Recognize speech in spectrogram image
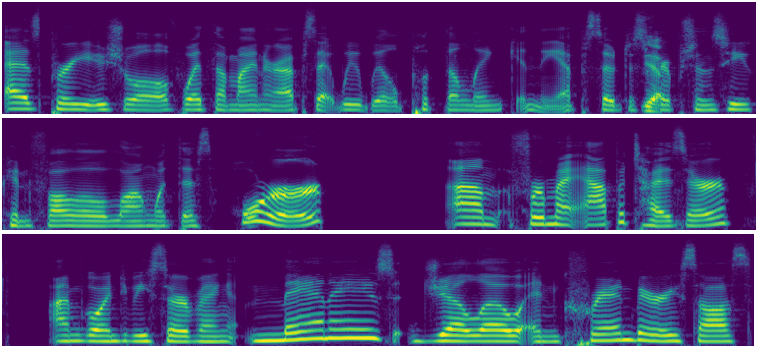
as per usual with a minor upset, we will put the link in the episode description so you can follow along with this horror. Um, for my appetizer, I'm going to be serving mayonnaise, jello, and cranberry sauce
